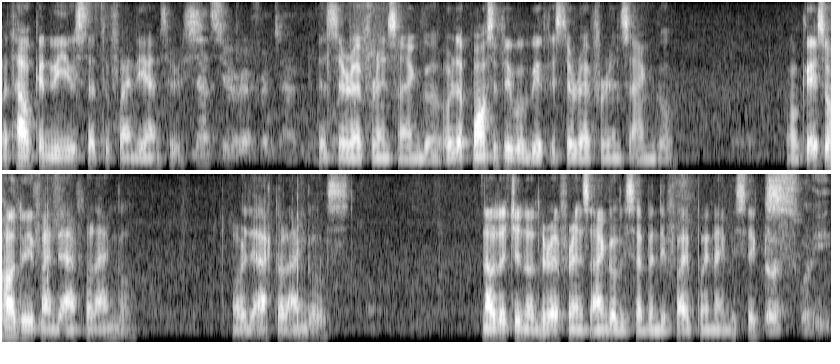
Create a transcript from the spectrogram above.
But how can we use that to find the answers? That's your reference angle. That's the reference angle. Or the positive of it is the reference angle. Okay, so how do you find the actual angle? Or the actual angles? Now that you know the reference angle is 75.96. Plus 180.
